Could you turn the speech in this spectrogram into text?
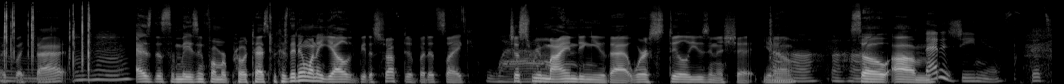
It's like that Mm-hmm. as this amazing form of protest because they didn't want to yell be disruptive, but it's like Wow. just reminding you that we're still using this shit, you know. Uh-huh, uh-huh. So um, that is genius. That's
